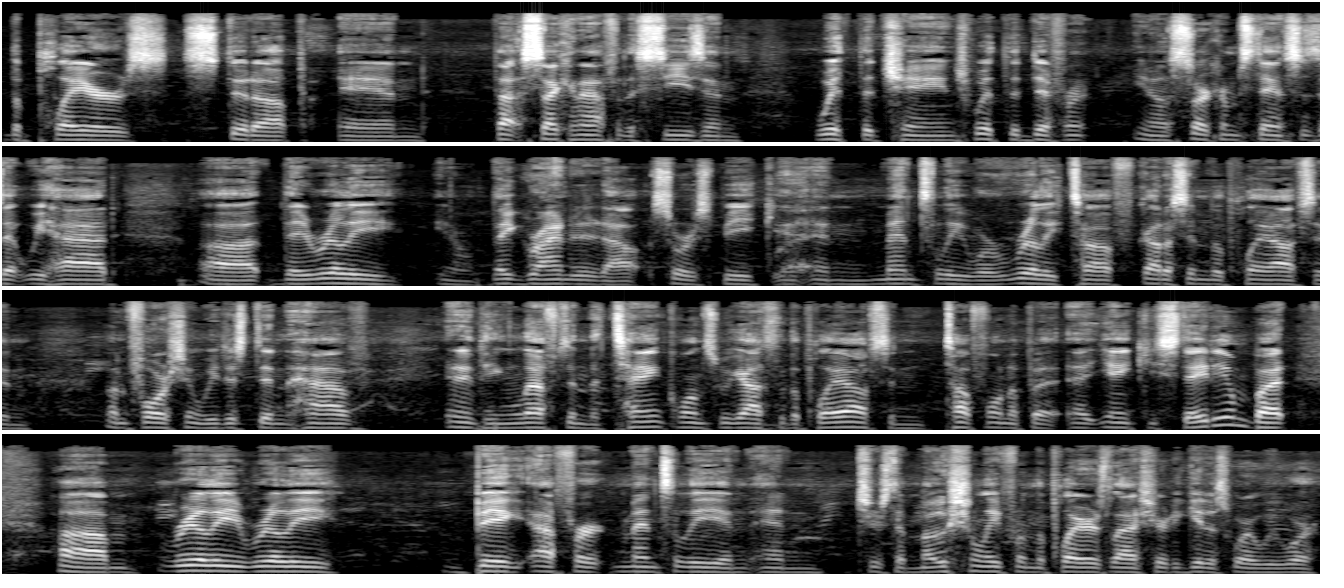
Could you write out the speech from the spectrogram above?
the players stood up, and that second half of the season, with the change, with the different you know circumstances that we had, uh, they really you know they grinded it out, so to speak, and, and mentally were really tough. Got us into the playoffs, and unfortunately, we just didn't have anything left in the tank once we got to the playoffs and tough one up at, at Yankee Stadium. But um, really, really big effort mentally and, and just emotionally from the players last year to get us where we were.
